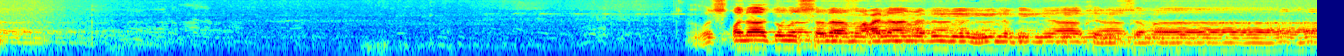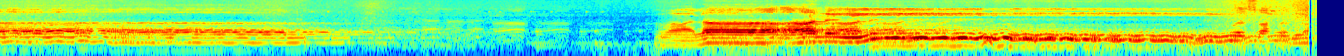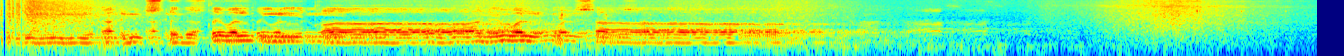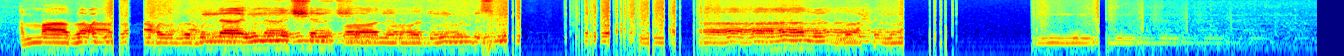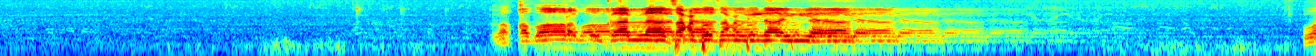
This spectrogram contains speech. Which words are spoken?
والصلاة والسلام على نبي نبي آخر الزمان. وعلى آله وصحبه أهل الصدق والإيقان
